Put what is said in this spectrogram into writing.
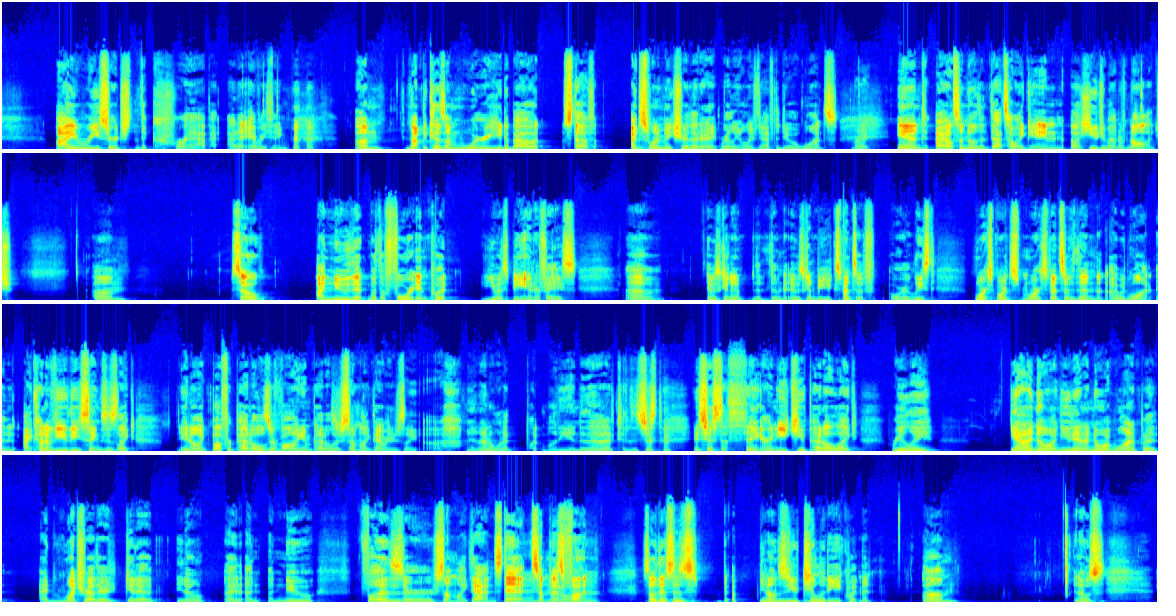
I researched the crap out of everything. um, not because I'm worried about stuff. I just want to make sure that I really only have to do it once. Right. And I also know that that's how I gain a huge amount of knowledge. Um, so I knew that with a four input USB interface, uh, it was gonna it was gonna be expensive, or at least more expensive more expensive than I would want. And I kind of view these things as like, you know, like buffer pedals or volume pedals or something like that. Where you're just like, oh, man, I don't want to put money into that because it's just it's just a thing. Or an EQ pedal, like really, yeah, I know I need it, I know I want it, but I'd much rather get a you know a, a, a new fuzz or something like that instead, Yeah, something that's fun. yeah. So this is, uh, you know, this is utility equipment. Um, and I was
